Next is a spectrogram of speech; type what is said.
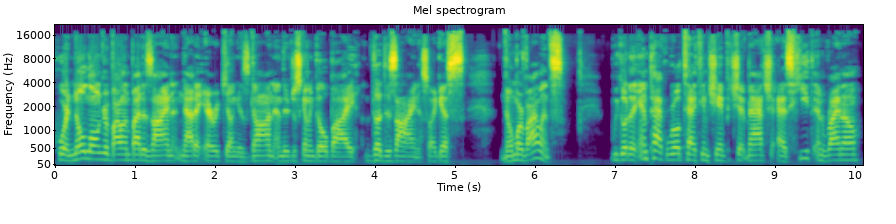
who are no longer violent by design now that Eric Young is gone, and they're just gonna go by the design. So I guess no more violence. We go to the Impact World Tag Team Championship match as Heath and Rhino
